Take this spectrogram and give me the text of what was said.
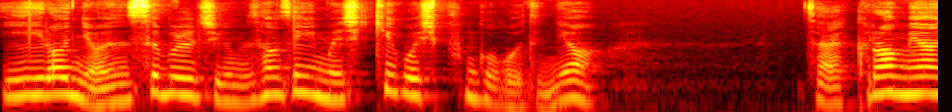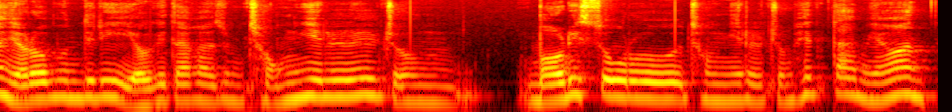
이런 연습을 지금 선생님은 시키고 싶은 거거든요. 자, 그러면 여러분들이 여기다가 좀 정리를 좀 머릿속으로 정리를 좀 했다면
